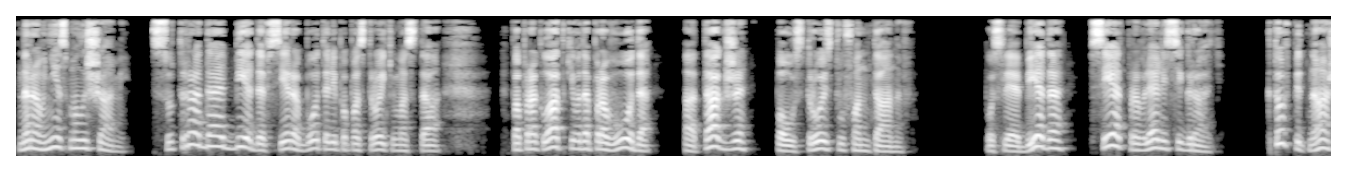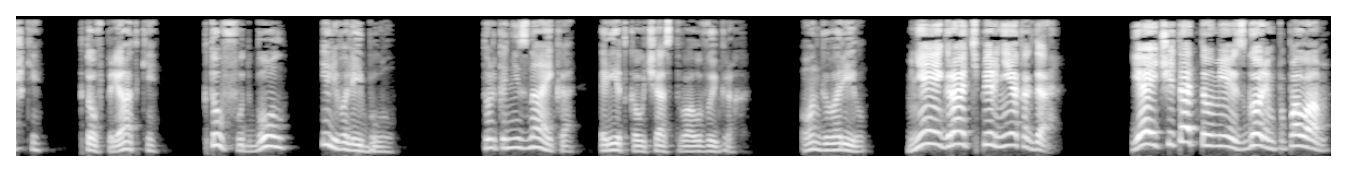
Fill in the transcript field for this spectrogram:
наравне с малышами. С утра до обеда все работали по постройке моста, по прокладке водопровода, а также по устройству фонтанов. После обеда все отправлялись играть. Кто в пятнашки, кто в прятки, кто в футбол или волейбол. Только Незнайка редко участвовал в играх. Он говорил, «Мне играть теперь некогда. Я и читать-то умею с горем пополам,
